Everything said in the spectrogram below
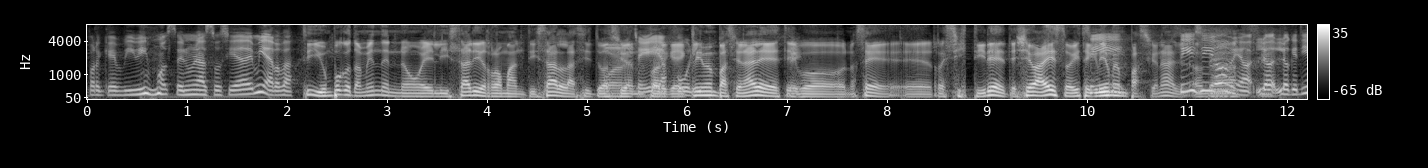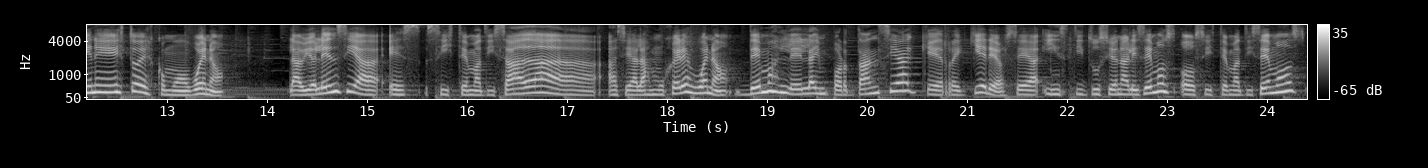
porque vivimos en una sociedad de mierda. Sí, y un poco también de novelizar y romantizar la situación. Bueno. Sí, a porque el crimen pasional es Sí. tipo, no sé, eh, resistiré, te lleva a eso, ¿viste? Sí. Crimen pasional. Sí, sí, sea, obvio. Lo, lo que tiene esto es como, bueno, la violencia es sistematizada hacia las mujeres. Bueno, démosle la importancia que requiere. O sea, institucionalicemos o sistematicemos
